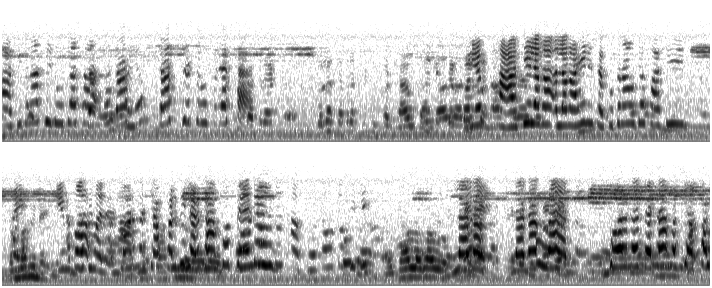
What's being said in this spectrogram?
था कितना फीट ऊँचा था? दस फीट ऊपर था। ये फांसी लगा लगा ही नहीं सकता। उतना ऊँचा फांसी इम्पॉसिबल है और में चप्पल भी लड़का हमको पहने तो था फ़ोटो तो भी लगा लगा हुआ है। गोल में बेटा हम चप्पल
